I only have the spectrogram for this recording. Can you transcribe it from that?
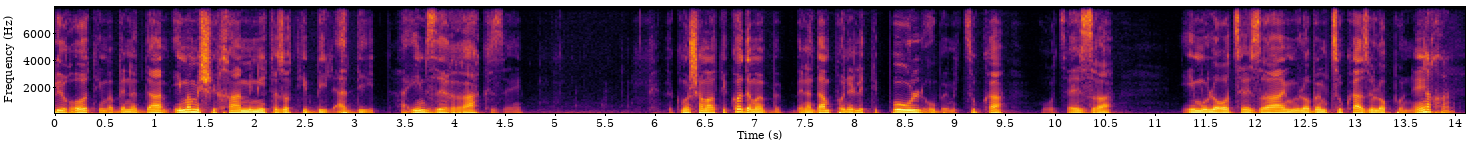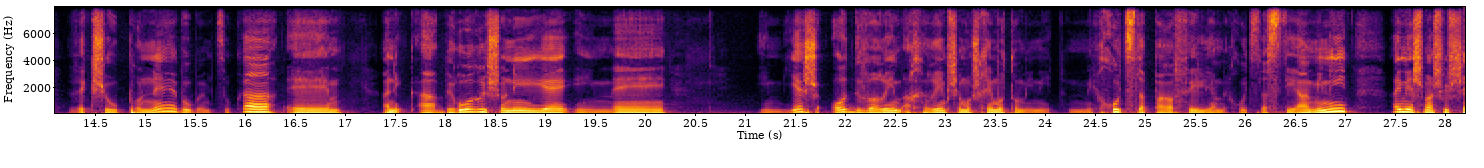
לראות אם הבן אדם, אם המשיכה המינית הזאת היא בלעדית, האם זה רק זה, וכמו שאמרתי קודם, הבן אדם פונה לטיפול, הוא במצוקה, הוא רוצה עזרה. אם הוא לא רוצה עזרה, אם הוא לא במצוקה, אז הוא לא פונה. נכון. וכשהוא פונה והוא במצוקה, אה, אני, הבירור הראשוני יהיה אם, אה, אם יש עוד דברים אחרים שמושכים אותו מינית, מחוץ לפרפיליה, מחוץ לסטייה המינית, האם יש משהו ש...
